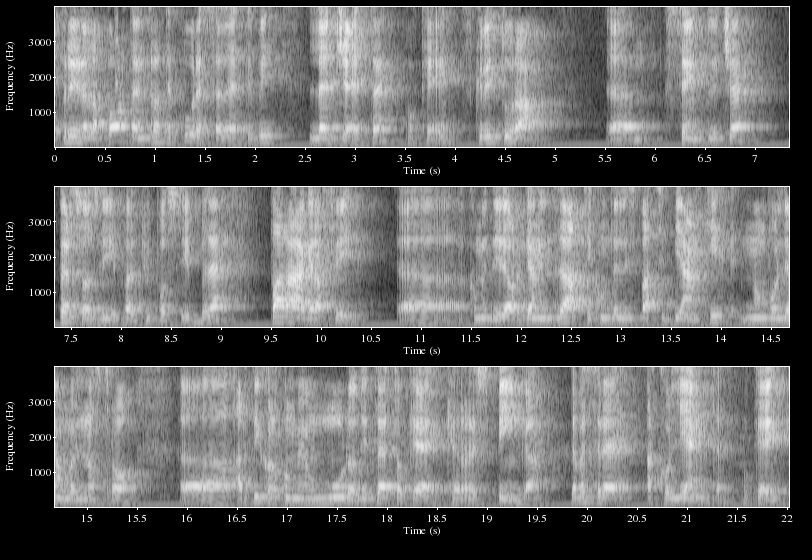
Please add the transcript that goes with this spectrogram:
Aprire la porta, entrate pure, sedetevi, leggete, ok? Scrittura eh, semplice, persuasiva il più possibile, paragrafi eh, come dire organizzati con degli spazi bianchi, non vogliamo il nostro eh, articolo come un muro di testo che, che respinga, deve essere accogliente, ok?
